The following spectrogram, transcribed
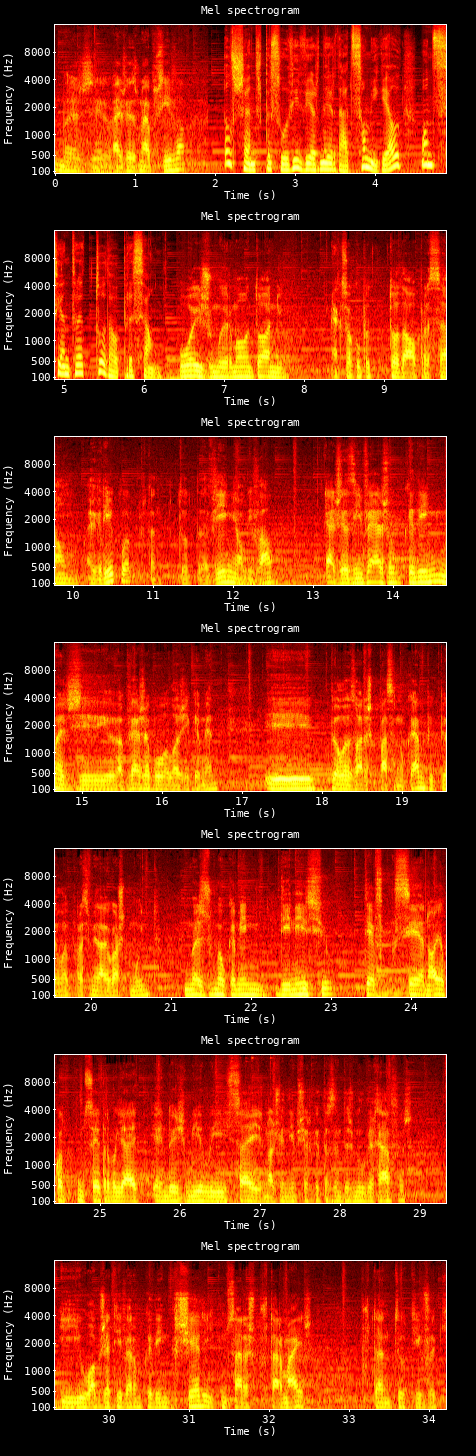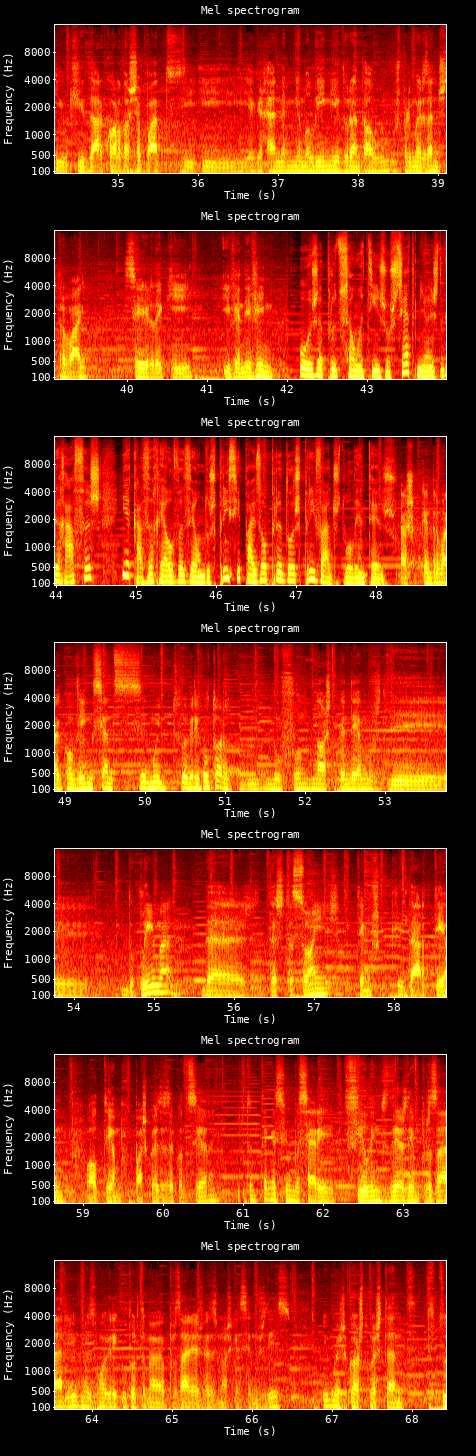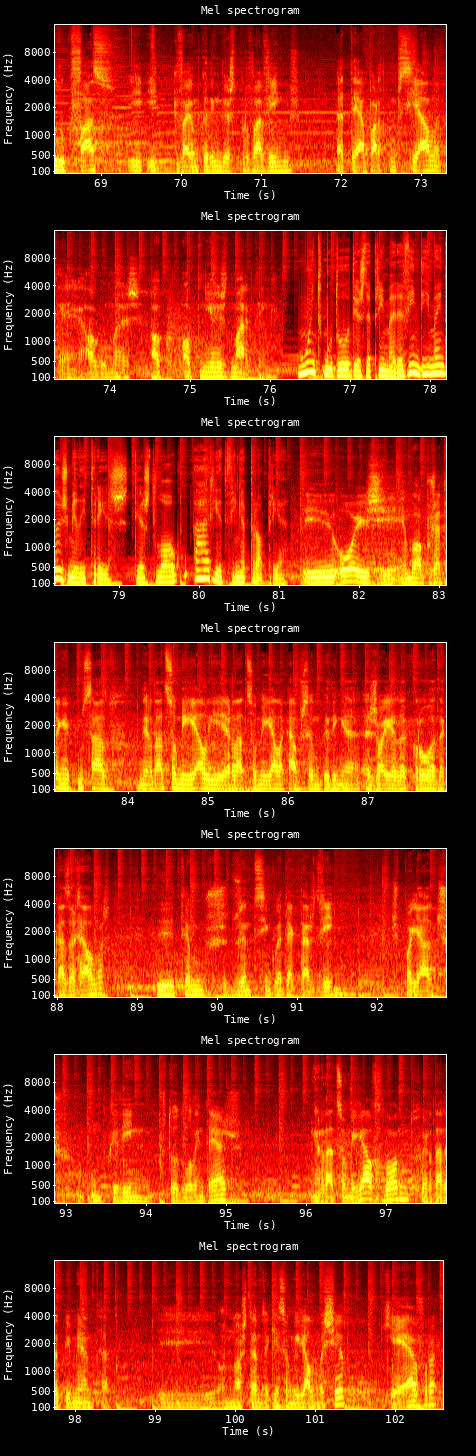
mas eh, às vezes não é possível. Alexandre passou a viver na herdade de São Miguel, onde se centra toda a operação. Hoje o meu irmão António é que se ocupa de toda a operação agrícola, portanto, toda a vinha, olival. Às vezes inveja um bocadinho, mas eh, a inveja boa, logicamente, e pelas horas que passa no campo e pela proximidade eu gosto muito, mas o meu caminho de início teve que ser... Eu quando comecei a trabalhar em 2006, nós vendíamos cerca de 300 mil garrafas, e o objetivo era um bocadinho crescer e começar a exportar mais. Portanto, eu tive aqui que dar corda aos sapatos e, e agarrar na minha malinha e durante os primeiros anos de trabalho sair daqui e vender vinho. Hoje a produção atinge os 7 milhões de garrafas e a Casa Relvas é um dos principais operadores privados do Alentejo. Acho que quem trabalha com vinho sente-se muito agricultor. No fundo, nós dependemos de, do clima, das, das, estações, temos que dar tempo ao tempo para as coisas acontecerem. E, portanto, tenho assim uma série de feelings desde empresário, mas um agricultor também é um empresário, às vezes não esquecemos disso. E, mas gosto bastante de tudo o que faço e, e que vai um bocadinho desde provar vinhos até à parte comercial, até algumas opiniões de marketing. Muito mudou desde a primeira vindima em 2003, desde logo a área de vinha própria. E hoje, embora o projeto tenha começado na Herdade de São Miguel, e a Herdade de São Miguel acaba por ser um bocadinho a, joia da coroa da Casa Relvas. Temos 250 hectares de vinho, espalhados um bocadinho por todo o Alentejo. Herdade de São Miguel, Redondo, Herdade da Pimenta, e onde nós estamos aqui em São Miguel de Macedo, que é Évora,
